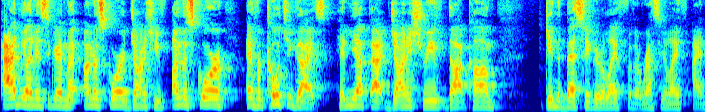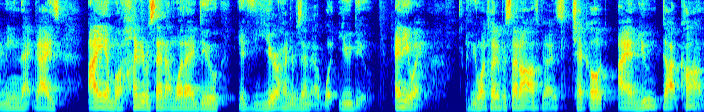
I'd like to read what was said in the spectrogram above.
add me on Instagram at underscore Jonni Shreve underscore. And for coaching, guys, hit me up at jonnishreve.com. Get in the best shape of your life for the rest of your life. I mean that, guys. I am 100% on what I do if you're 100% at what you do. Anyway, if you want 20% off, guys, check out iamu.com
